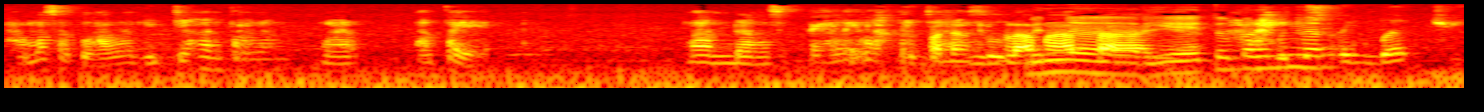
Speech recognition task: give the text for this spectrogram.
sama satu hal lagi jangan pernah ma- apa ya mandang sepele lah kerjaan lu mata bener iya ya. itu Ah, paling itu bener sering banget cuy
